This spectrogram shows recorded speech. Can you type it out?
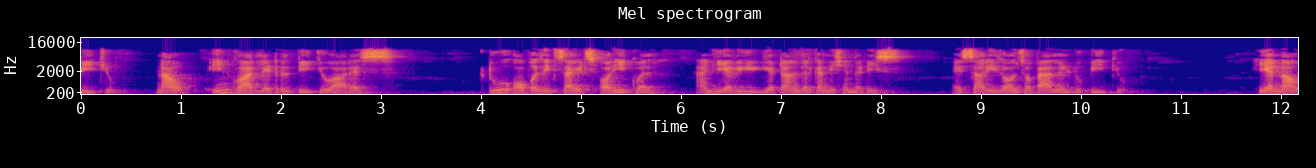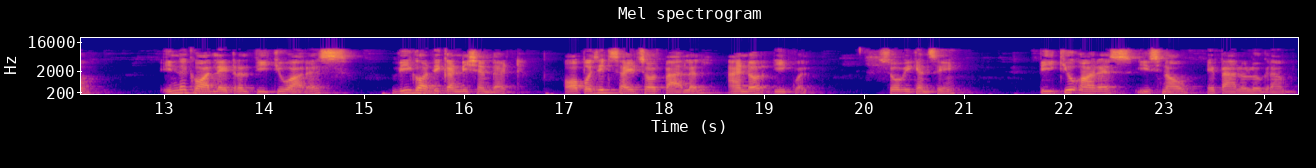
PQ. Now in quadrilateral PQRS two opposite sides are equal and here we get another condition that is SR is also parallel to PQ. Here now in the quadrilateral PQRS we got the condition that opposite sides are parallel and are equal. So we can say PQRS is now a parallelogram.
